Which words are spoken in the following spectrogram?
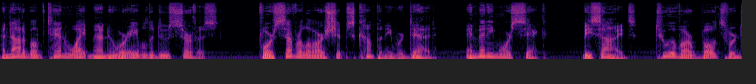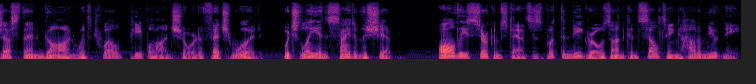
and not above 10 white men who were able to do service for several of our ship's company were dead, and many more sick. Besides, two of our boats were just then gone with twelve people on shore to fetch wood, which lay in sight of the ship. All these circumstances put the Negroes on consulting how to mutiny,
